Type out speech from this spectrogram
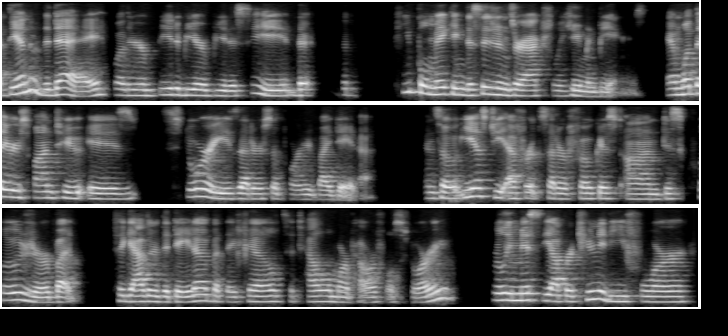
at the end of the day, whether you're B2B or B2C, the, the people making decisions are actually human beings. And what they respond to is stories that are supported by data. And so ESG efforts that are focused on disclosure, but to gather the data, but they fail to tell a more powerful story, really miss the opportunity for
